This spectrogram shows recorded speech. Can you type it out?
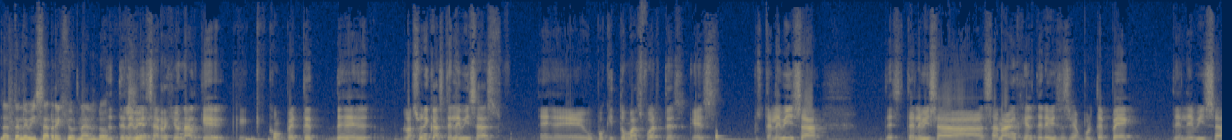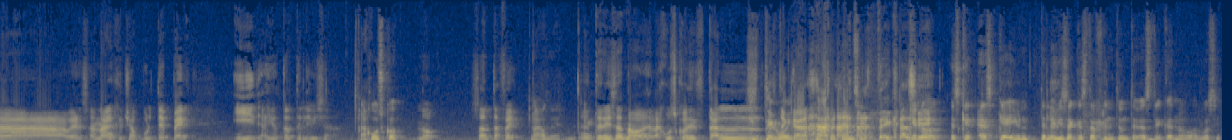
La Televisa regional, ¿no? De Televisa Regional, que, que- que compete de las únicas televisas eh, un poquito más fuertes, que es pues, Televisa, es Televisa San Ángel, Televisa Chapultepec, Televisa a ver, San Ángel, Chapultepec, y hay otra Televisa. ¿Ajusco? No, Santa Fe. Ah, ok. En Televisa, no, en la Jusco está el Este güey, la competencia. Azteca, ¿Qué sí. no? Es que, es que hay un Televisa que está frente a un TV Azteca, ¿no? Algo así.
